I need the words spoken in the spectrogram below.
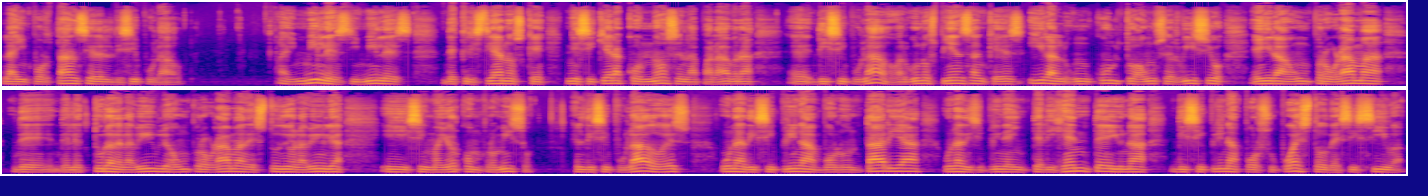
la importancia del discipulado. Hay miles y miles de cristianos que ni siquiera conocen la palabra eh, discipulado. Algunos piensan que es ir a un culto, a un servicio e ir a un programa de, de lectura de la Biblia, a un programa de estudio de la Biblia y sin mayor compromiso. El discipulado es una disciplina voluntaria, una disciplina inteligente y una disciplina, por supuesto, decisiva.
